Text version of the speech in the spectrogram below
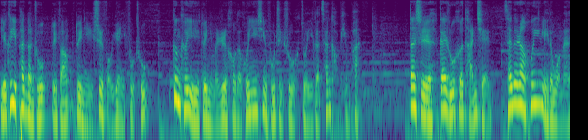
也可以判断出对方对你是否愿意付出，更可以对你们日后的婚姻幸福指数做一个参考评判。但是，该如何谈钱才能让婚姻里的我们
